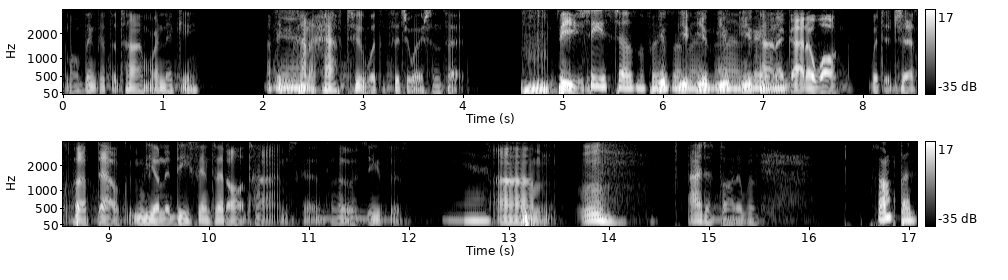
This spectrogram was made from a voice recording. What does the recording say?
I don't think there's a time where Nicki. I think you kind of have to with the situations that be. she's chosen the you person. you you, you, I you kind of got to walk with your chest puffed out, be on the defense at all times. Because oh Jesus, yeah, um, mm, I just thought it was Something.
